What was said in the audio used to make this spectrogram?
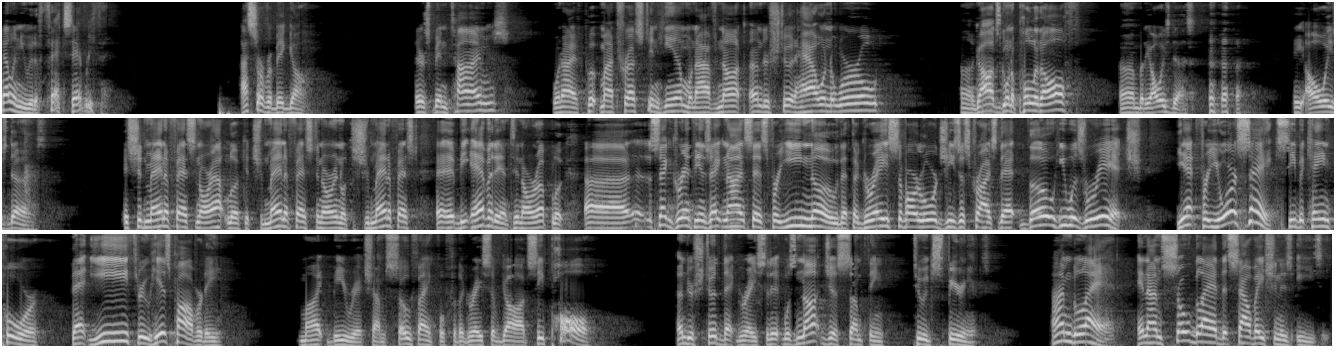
I'm telling you, it affects everything. I serve a big God. There's been times when I have put my trust in Him, when I've not understood how in the world uh, God's going to pull it off, um, but He always does. he always does. It should manifest in our outlook. It should manifest in our inlook. It should manifest, uh, be evident in our uplook. Uh, 2 Corinthians 8 9 says, For ye know that the grace of our Lord Jesus Christ, that though he was rich, yet for your sakes he became poor, that ye through his poverty might be rich. I'm so thankful for the grace of God. See, Paul understood that grace, that it was not just something to experience. I'm glad, and I'm so glad that salvation is easy.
